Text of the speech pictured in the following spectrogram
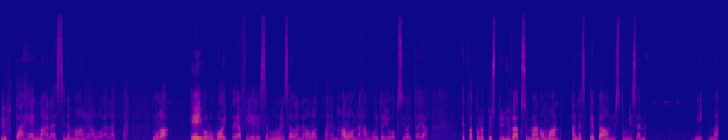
yhtään hengailemaan sinne maalialueelle, että mulla ei ollut voittajafiilis ja mulla oli sellainen olo, että mä en halua nähdä muita juoksijoita ja että vaikka mä pystyn hyväksymään oman ns. epäonnistumisen, niin mä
